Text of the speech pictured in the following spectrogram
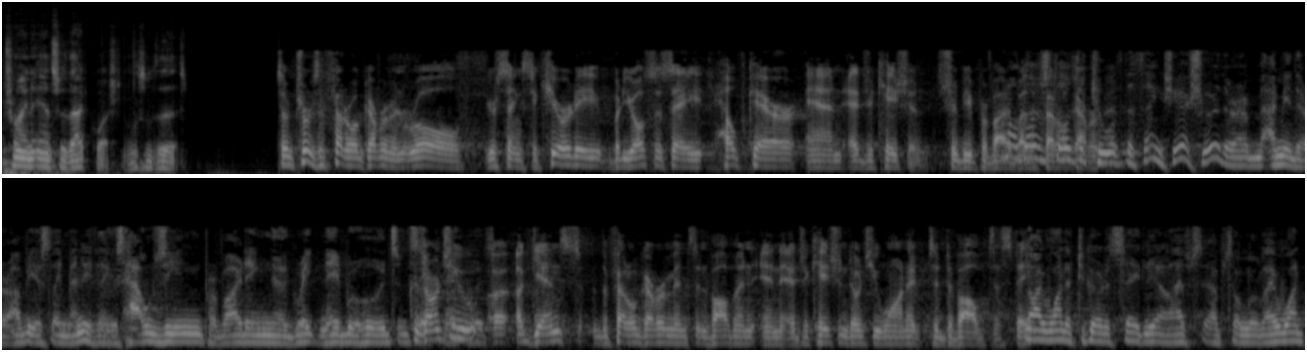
trying to answer that question. Listen to this. So in terms of federal government role, you're saying security, but you also say health care and education should be provided well, by those, the federal those government. Those are two of the things. Yeah, sure. There are. I mean, there are obviously many things: housing, providing uh, great neighborhoods. Because aren't you uh, against the federal government's involvement in education? Don't you want it to devolve to state? No, I want it to go to state. Yeah, absolutely. I want.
